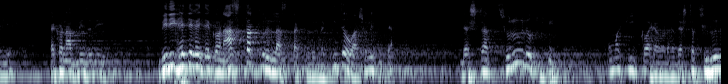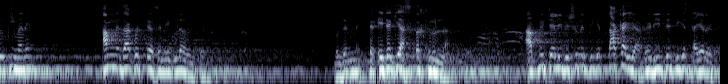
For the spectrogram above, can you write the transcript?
তাইলে? এখন আপনি যদি বিড়ি খাইতে খাইতে কোন আস্তাক ফুরুল্লাহ আস্তাক ফুরুল্লাহ কিতো আসলে কিতা? দেশটা শুরু হইল কি? ওমা কি কয় ওরা? দেশটা শুরু হইল কি মানে? আপনি যা করতে আছেন, এগুলা হয়েছে আর কি। বুঝেন নাই? তা এটা কি আস্তাক ফিরুল্লাহ আপনি টেলিভিশনের দিকে তাকাইয়া বেডিদের দিকে ছাইয়া রয়েছে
